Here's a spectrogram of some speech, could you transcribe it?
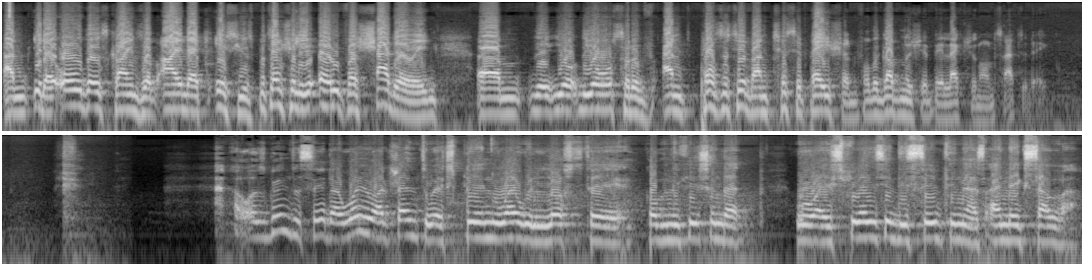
and, you know, all those kinds of INEC issues potentially overshadowing um, the, your, your sort of an- positive anticipation for the governorship election on Saturday. I was going to say that when you are trying to explain why we lost uh, communication, that we were experiencing the same thing as INEC server,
